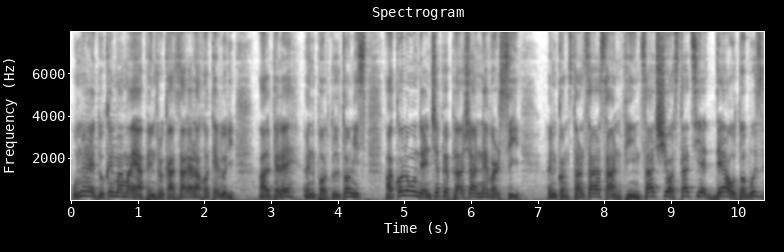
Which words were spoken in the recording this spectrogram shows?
Unele duc în Mamaia pentru cazarea la hoteluri, altele în portul Tomis, acolo unde începe plaja Never Sea. În Constanța s-a înființat și o stație de autobuz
